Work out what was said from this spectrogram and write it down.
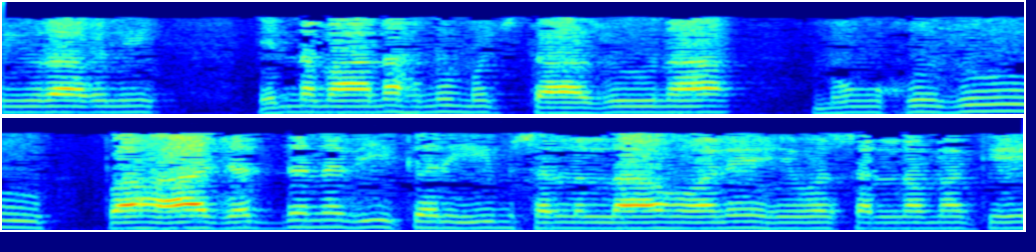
نیوراغلی انما نحن مجتازونا منخذو فحاجت نبی کریم صلی الله علیه وسلم کی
